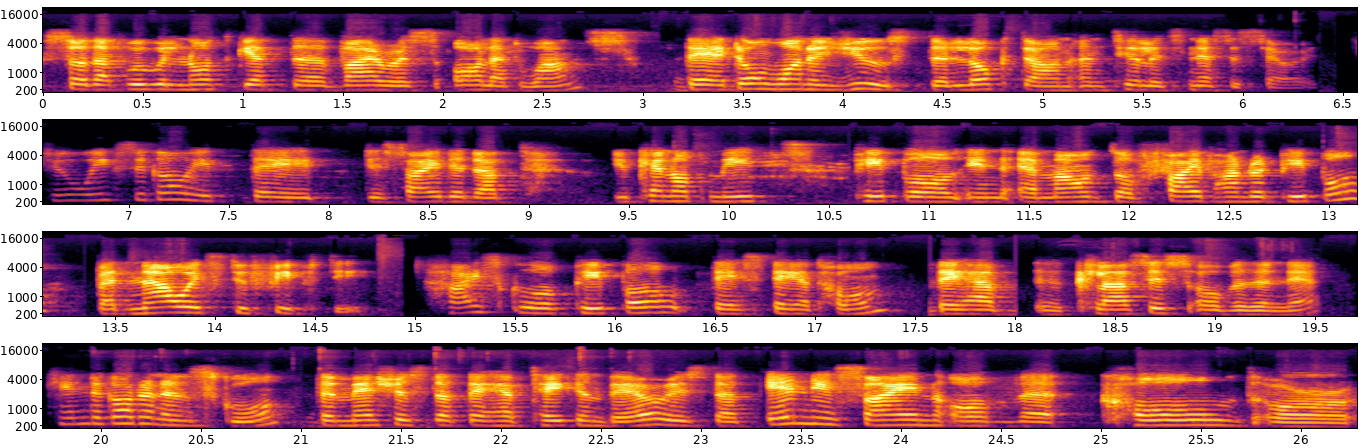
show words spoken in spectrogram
so that we will not get the virus all at once. They don't want to use the lockdown until it's necessary. Two weeks ago, it, they decided that you cannot meet people in the amount of 500 people but now it's to 50. High school people, they stay at home. They have uh, classes over the net. Kindergarten and school, the measures that they have taken there is that any sign of the cold or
